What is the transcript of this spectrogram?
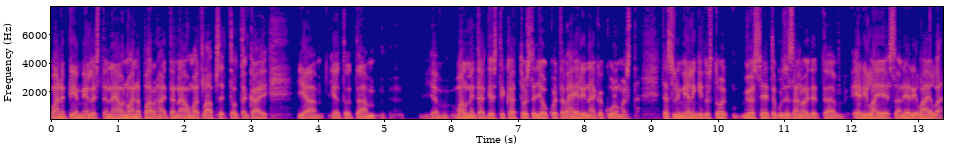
vanhempien mielestä nämä on aina parhaita nämä omat lapset totta kai. Ja, ja tota, ja valmentaja tietysti katsoo sitä joukkuetta vähän eri näkökulmasta. Tässä oli mielenkiintoista myös se, että kun sä sanoit, että eri lajeissa on eri lailla.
